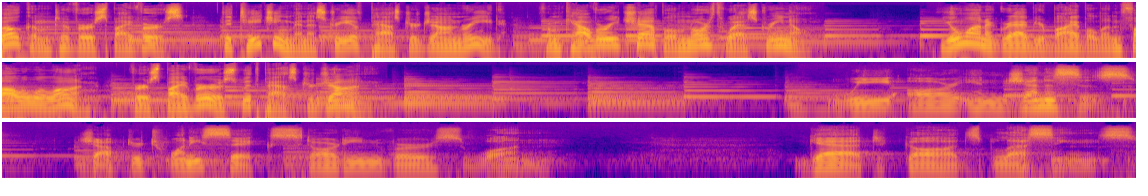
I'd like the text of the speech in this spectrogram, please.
Welcome to Verse by Verse, the teaching ministry of Pastor John Reed from Calvary Chapel, Northwest Reno. You'll want to grab your Bible and follow along, verse by verse, with Pastor John. We are in Genesis chapter 26, starting verse 1. Get God's blessings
